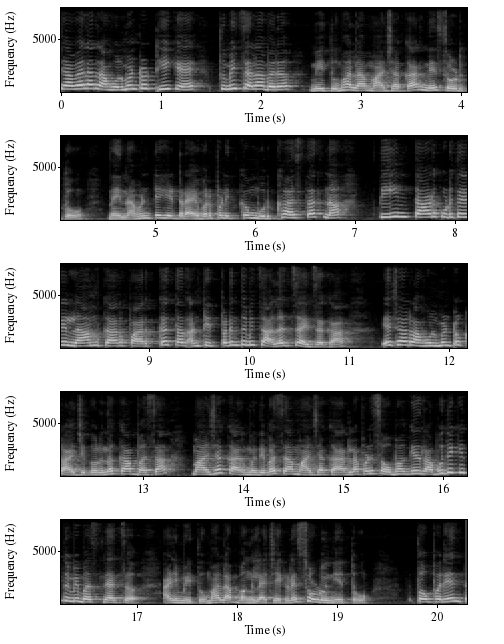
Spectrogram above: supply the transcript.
त्यावेळेला राहुल म्हणतो ठीक आहे तुम्ही चला बरं मी तुम्हाला माझ्या कारने सोडतो. नैना म्हणते हे ड्रायव्हर पण इतकं मूर्ख असतात ना तीन ताड कुठेतरी लांब कार पार्क करतात आणि तिथपर्यंत मी चालत जायचं का? याच्यावर राहुल म्हणतो काळजी करू नका बसा. माझ्या कारमध्ये बसा. माझ्या कारला पण सौभाग्य लाभू दे की तुम्ही बसण्याचं. आणि मी तुम्हाला बंगल्याच्या इकडे सोडून येतो. तोपर्यंत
